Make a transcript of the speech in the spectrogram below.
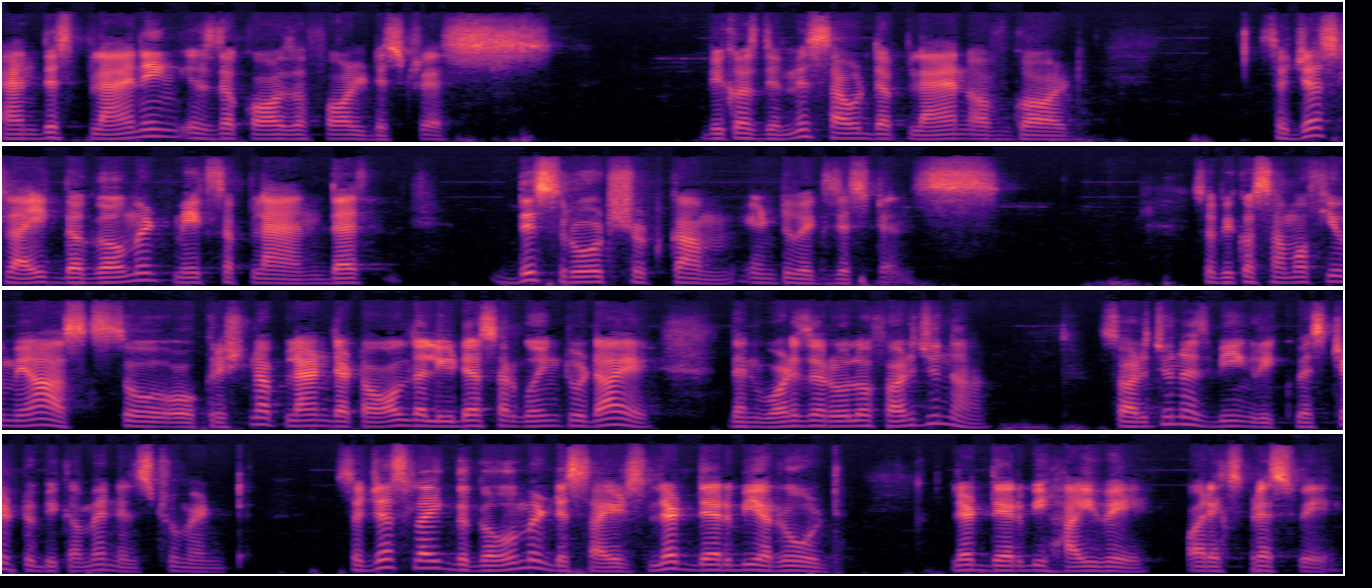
And this planning is the cause of all distress because they miss out the plan of God. So, just like the government makes a plan that this road should come into existence. So, because some of you may ask, so oh, Krishna planned that all the leaders are going to die, then what is the role of Arjuna? So, Arjuna is being requested to become an instrument. So, just like the government decides, let there be a road, let there be highway or expressway.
